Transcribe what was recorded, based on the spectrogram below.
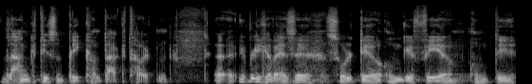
lang diesen Blickkontakt halten. Äh, üblicherweise sollte er ungefähr um die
